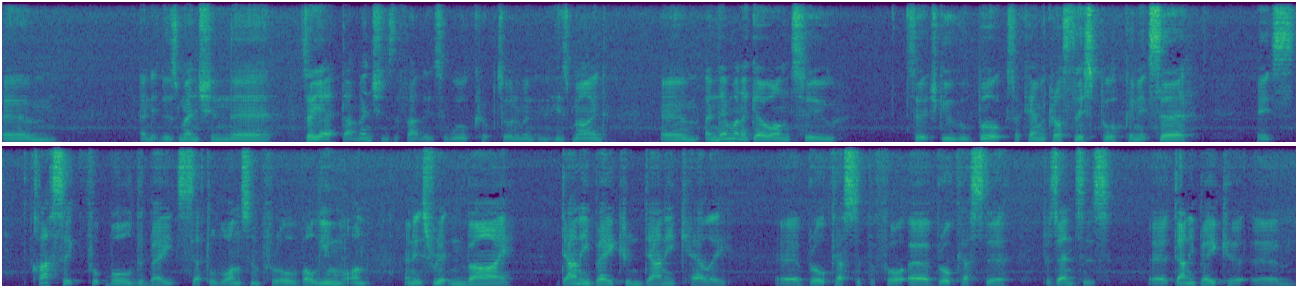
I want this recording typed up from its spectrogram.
Um, and it does mention, uh, so yeah, that mentions the fact that it's a World Cup tournament in his mind. Um, and then when I go on to search Google Books, I came across this book, and it's a it's classic football debates settled once and for all, Volume One, and it's written by Danny Baker and Danny Kelly, uh, broadcaster uh, broadcaster presenters. Uh, Danny Baker, um,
